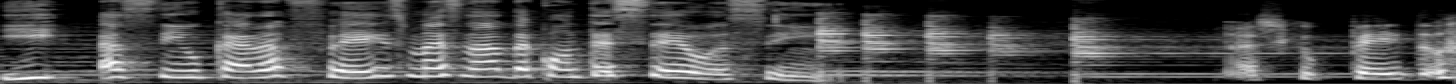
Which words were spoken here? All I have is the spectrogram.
E assim o cara fez, mas nada aconteceu assim. Acho que o peido.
